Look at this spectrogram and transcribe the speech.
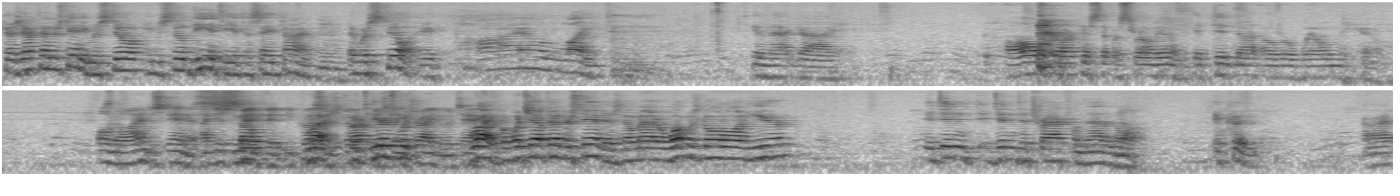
because you have to understand, he was still, he was still deity at the same time. Mhm. There was still a pile of light in that guy. all the darkness that was thrown in him, it did not overwhelm him. Oh, no, I understand that. I just So- meant that because right, there's darkness, here's they what- tried to attack. Right, but what you have to understand is, no matter what was going on here, it didn't, it didn't detract from that at all. It couldn't. All right?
